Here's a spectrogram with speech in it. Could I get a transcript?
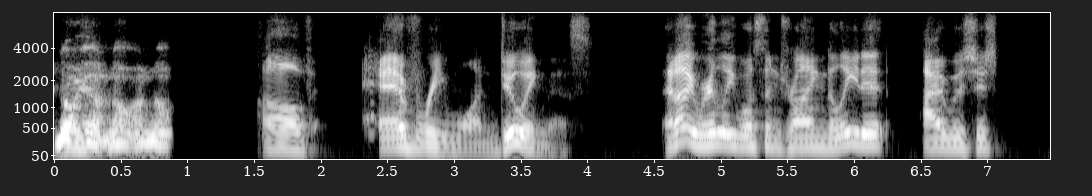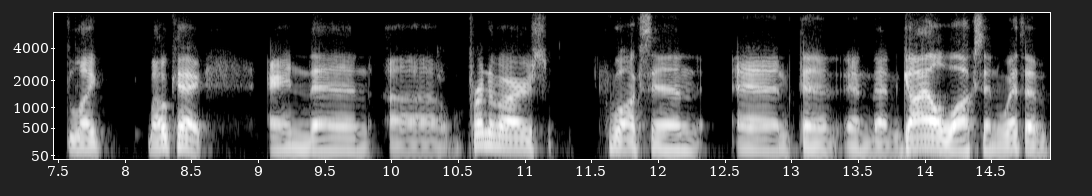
No, yeah, no, I know. of everyone doing this. And I really wasn't trying to lead it. I was just like, okay. And then uh, a friend of ours walks in and then and then Guile walks in with him.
